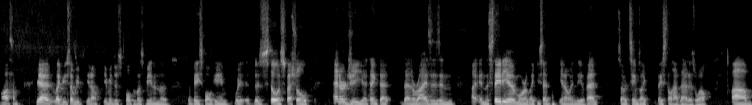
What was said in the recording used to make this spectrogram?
awesome. Yeah, like you said, we you know even just both of us being in the the baseball game, we, there's still a special energy I think that that arises in uh, in the stadium or like you said, you know, in the event. So it seems like they still have that as well. Um,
